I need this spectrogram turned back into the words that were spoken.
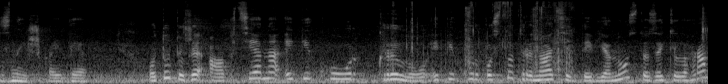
знижка йде. Отут уже акція на епікур, крило епікур по 113,90 за кілограм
